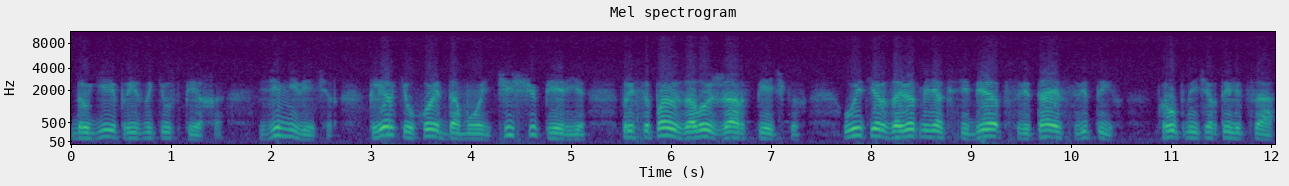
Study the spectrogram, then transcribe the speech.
другие признаки успеха. Зимний вечер, клерки уходят домой, чищу перья, присыпаю золой жар в печках. Уитер зовет меня к себе в святая святых, крупные черты лица,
